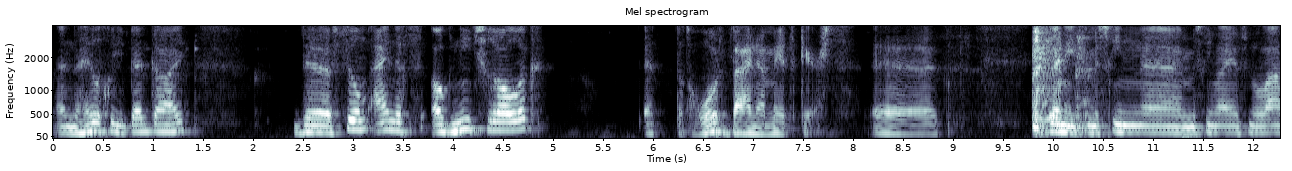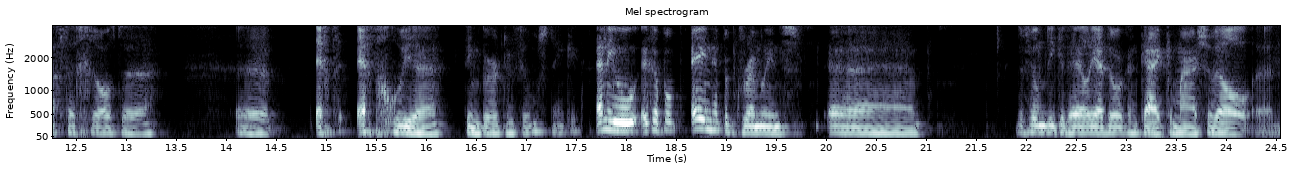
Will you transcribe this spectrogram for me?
Een hele goede bad guy. De film eindigt ook niet vrolijk. Dat hoort bijna met kerst. Eh, ik weet niet, misschien, eh, misschien wel een van de laatste grote, eh, echt, echt goede Tim Burton films, denk ik. Anywho, ik heb op één heb ik Gremlins. Eh, de film die ik het hele jaar door kan kijken, maar zowel een,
